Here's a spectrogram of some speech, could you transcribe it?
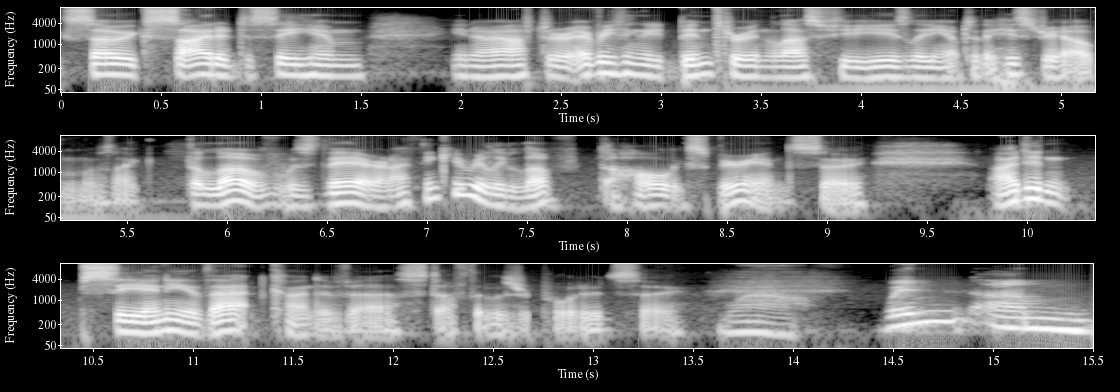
so excited to see him You know, after everything that he'd been through in the last few years leading up to the history album, it was like the love was there, and I think he really loved the whole experience. So, I didn't see any of that kind of uh, stuff that was reported. So, Wow. When um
